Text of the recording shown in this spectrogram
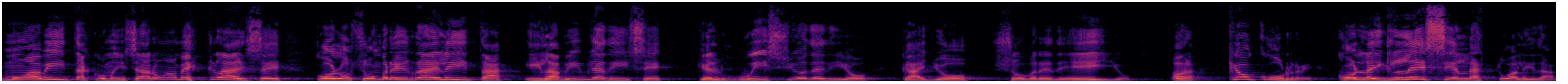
moabitas comenzaron a mezclarse con los hombres israelitas y la Biblia dice que el juicio de Dios cayó sobre de ellos. Ahora, ¿qué ocurre con la iglesia en la actualidad?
